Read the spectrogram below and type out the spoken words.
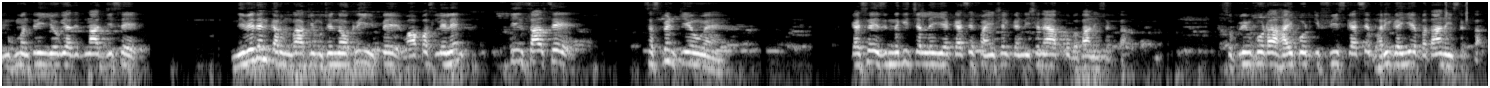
मुख्यमंत्री योगी आदित्यनाथ जी से निवेदन करूँगा कि मुझे नौकरी पे वापस ले लें। तीन साल से सस्पेंड किए हुए हैं। कैसे ज़िंदगी चल रही है, कैसे फाइनेंशियल कंडीशन है, आपको बता नहीं सकता। सुप्रीम कोर्ट और हाई कोर्ट की फ़ीस कैसे भरी गई है, बता नहीं सकता।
